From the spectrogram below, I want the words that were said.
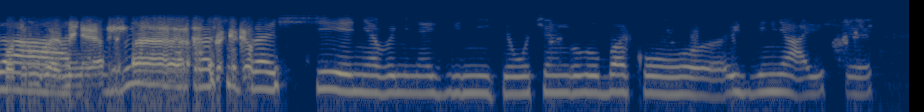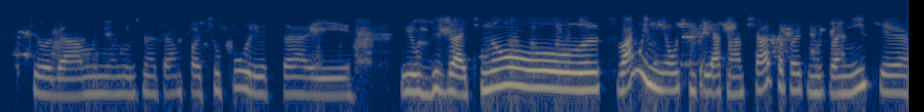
Да, подругами. вы, Э, я прошу прощения, вы меня извините, очень глубоко извиняюсь. Все, да, мне нужно там почупуриться и, и убежать. Но с вами мне очень приятно общаться, поэтому звоните.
